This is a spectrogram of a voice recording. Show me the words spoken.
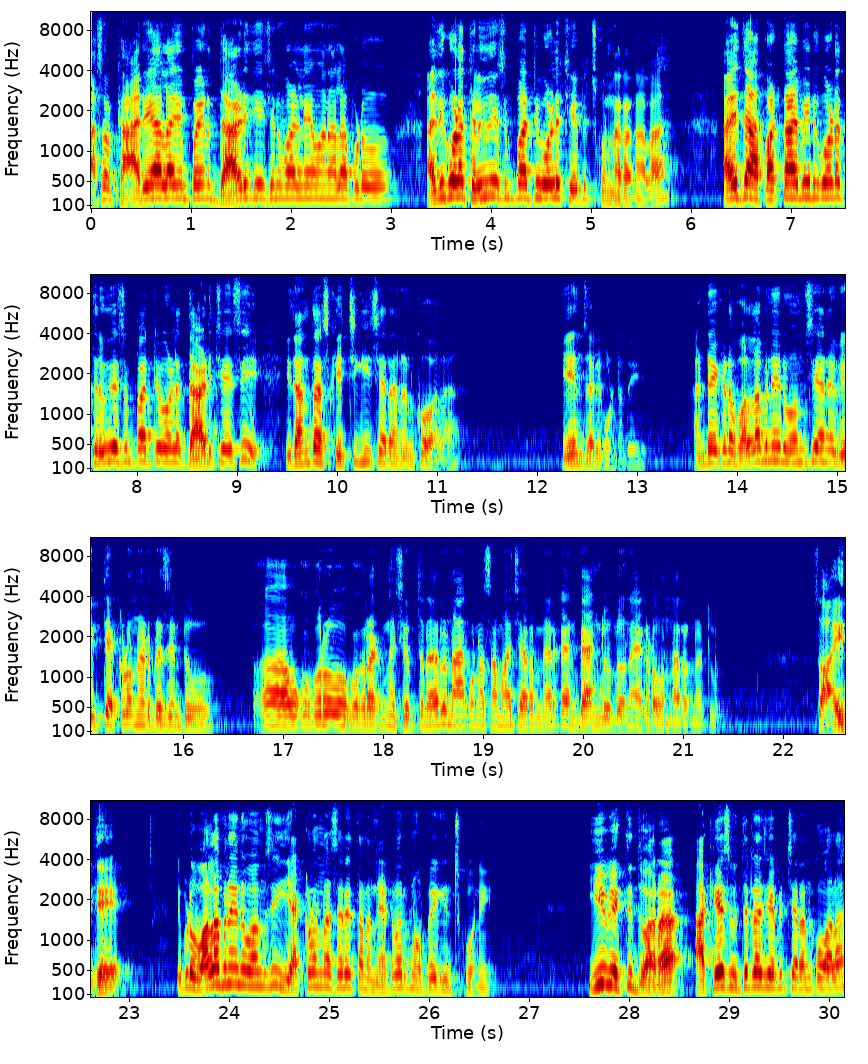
అసలు కార్యాలయం పైన దాడి చేసిన వాళ్ళని ఏమనాలి అప్పుడు? అది కూడా తెలుగుదేశం పార్టీ వాళ్ళే చేపించుకున్నారు అనాలా అయితే ఆ పట్టాభిని కూడా తెలుగుదేశం పార్టీ వాళ్ళే దాడి చేసి ఇదంతా స్కెచ్ గీశారని అనుకోవాలా? ఏం జరిగి ఉంటుంది అంటే ఇక్కడ వల్లభనేని వంశీ అనే వ్యక్తి ఎక్కడ ఉన్నాడు ప్రజెంటు ఒక్కొక్కరు ఒక్కొక్క రకంగా చెప్తున్నారు. నాకున్న సమాచారం మేరకు ఆయన బెంగళూరులోనే ఎక్కడ ఉన్నారన్నట్లు. సో అయితే ఇప్పుడు వల్లభనేని వంశీ ఎక్కడున్నా సరే తన నెట్వర్క్ను ఉపయోగించుకొని ఈ వ్యక్తి ద్వారా ఆ కేసు విత్డ్రా చేయించారనుకోవాలా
